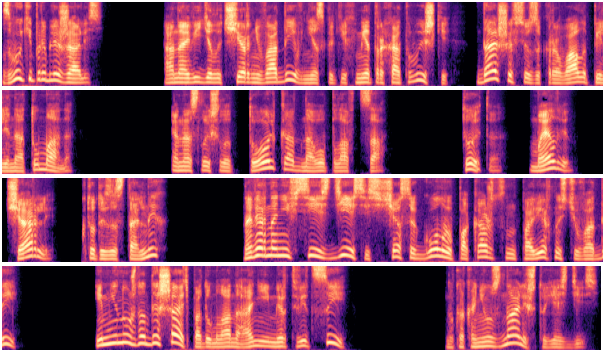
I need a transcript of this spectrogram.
Звуки приближались. Она видела чернь воды в нескольких метрах от вышки, дальше все закрывала пелена тумана. Она слышала только одного пловца. Кто это? Мелвин? Чарли? Кто-то из остальных? Наверное, они все здесь, и сейчас их головы покажутся над поверхностью воды. Им не нужно дышать, подумала она, они мертвецы. Но как они узнали, что я здесь?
